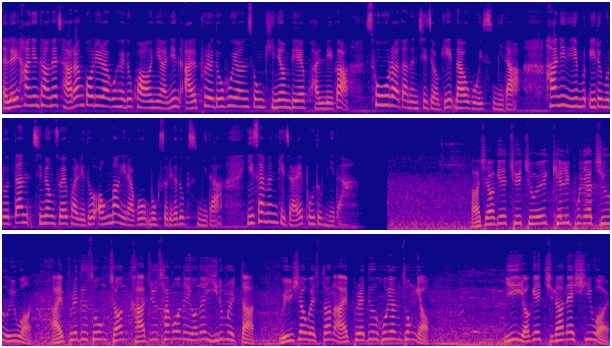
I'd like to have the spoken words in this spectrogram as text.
LA 한인타운의 자랑거리라고 해도 과언이 아닌 알프레도 호연송 기념비의 관리가 소홀하다는 지적이 나오고 있습니다. 한인 이름- 이름으로 딴 지명소의 관리도 엉망이라고 목소리가 높습니다. 이사면 기자의 보도입니다. 아시아계 최초의 캘리포니아 주 의원 알프레드 송 전 가주 상원 의원의 이름을 딴 윌셔 웨스턴 알프레드 호연송역. 이 역에 지난해 10월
